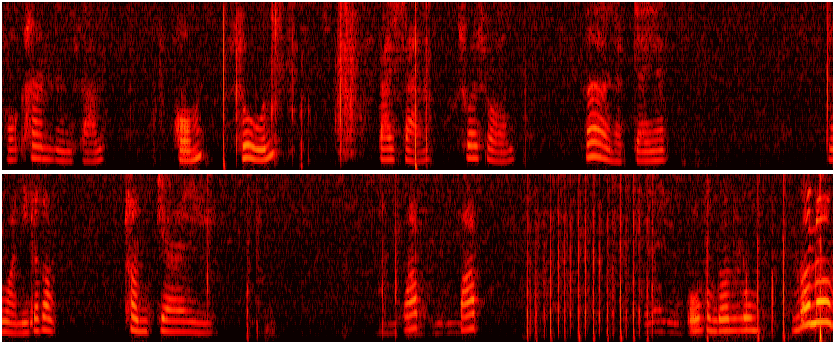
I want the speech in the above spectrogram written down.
เขาฆ่าหนึ่งสามผมศูนย์ตายสามช่วยสองเอ้อหนักใจครับจังหวะนี้ก็ต้องทำใจปั๊บปั๊บโอ้ผมโดนลุมผมโดนลุม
